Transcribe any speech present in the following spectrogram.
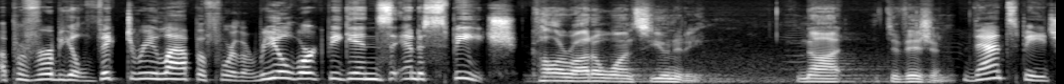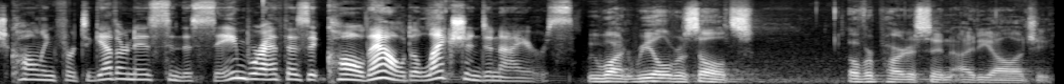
A proverbial victory lap before the real work begins, and a speech. Colorado wants unity, not division. That speech calling for togetherness in the same breath as it called out election deniers. We want real results over partisan ideology.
